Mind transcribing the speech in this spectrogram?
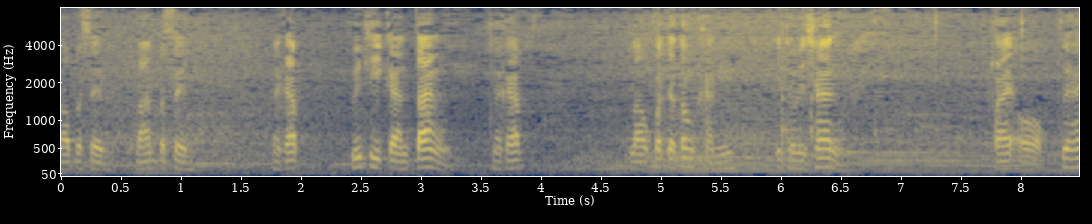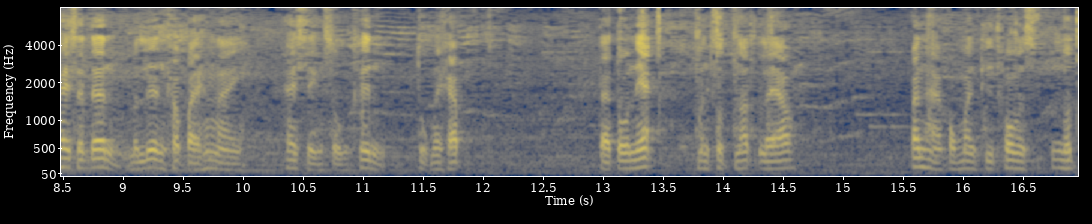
ร้อเปอร์เซ็นต์ล้านเปอร์เซ็นต์นะครับ วิธีการตั้งนะครับ เราก็จะต้องขัน intonation คลายออกเพื่อให้ sudden มันเลื่อนเข้าไปข้างในให้เสียงสูงขึ้น ถูกไหมครับ แต่ตัวเนี้ยมันสุดน็อตแล้ว ปัญหาของมันคือพอมันน็อต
